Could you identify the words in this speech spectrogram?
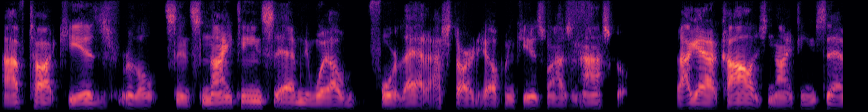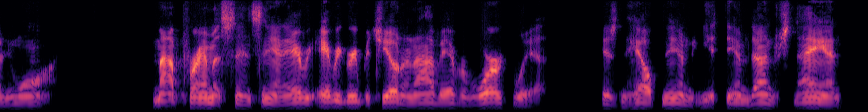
I've taught kids for the since 1970. Well, before that, I started helping kids when I was in high school. I got out of college in 1971. My premise since then, every every group of children I've ever worked with is to help them to get them to understand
